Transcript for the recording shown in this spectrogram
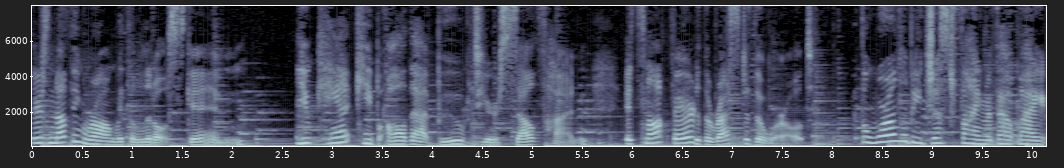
There's nothing wrong with a little skin. You can't keep all that boob to yourself, hun. It's not fair to the rest of the world. The world will be just fine without my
